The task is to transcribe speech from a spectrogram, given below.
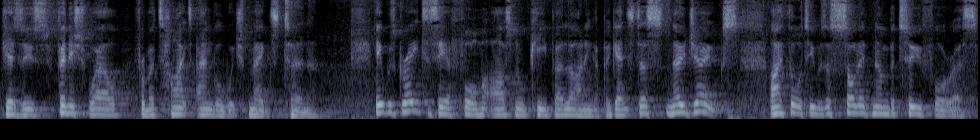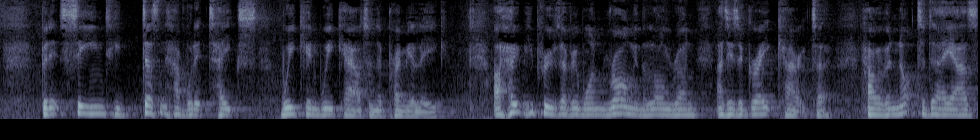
Jesus finished well from a tight angle which Megs Turner. It was great to see a former Arsenal keeper lining up against us. No jokes. I thought he was a solid number two for us, but it seemed he doesn't have what it takes week in, week out in the Premier League. I hope he proves everyone wrong in the long run, as he's a great character. However, not today, as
